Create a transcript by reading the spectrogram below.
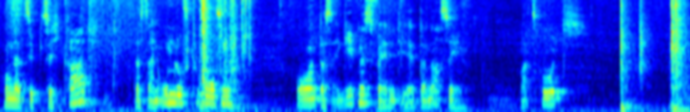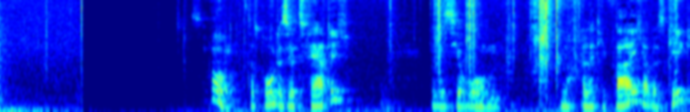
170 Grad. Das ist ein Umluftofen und das Ergebnis werdet ihr danach sehen. Macht's gut. So, das Brot ist jetzt fertig. Es ist hier oben noch relativ weich, aber es geht.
